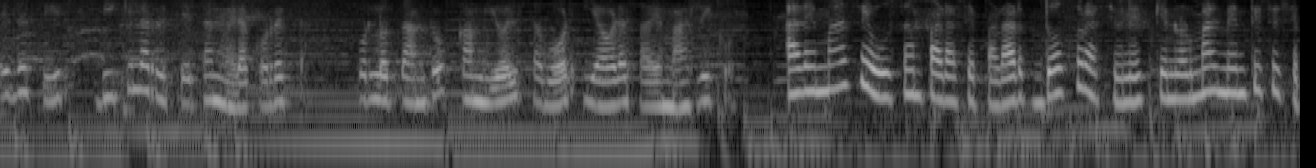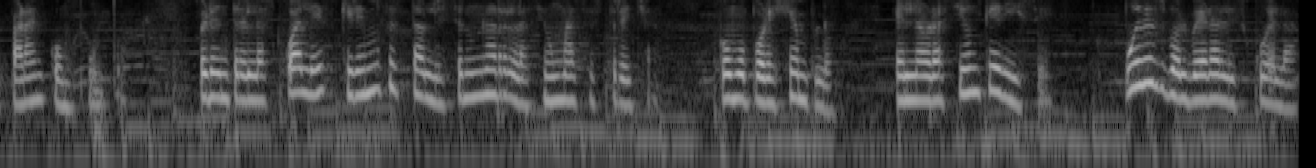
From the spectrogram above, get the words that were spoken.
es decir, vi que la receta no era correcta, por lo tanto cambió el sabor y ahora sabe más rico. Además se usan para separar dos oraciones que normalmente se separan con punto, pero entre las cuales queremos establecer una relación más estrecha, como por ejemplo, en la oración que dice, puedes volver a la escuela,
